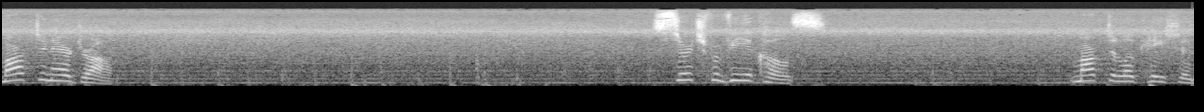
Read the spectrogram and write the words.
Marked an airdrop. Search for vehicles. Marked a location.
